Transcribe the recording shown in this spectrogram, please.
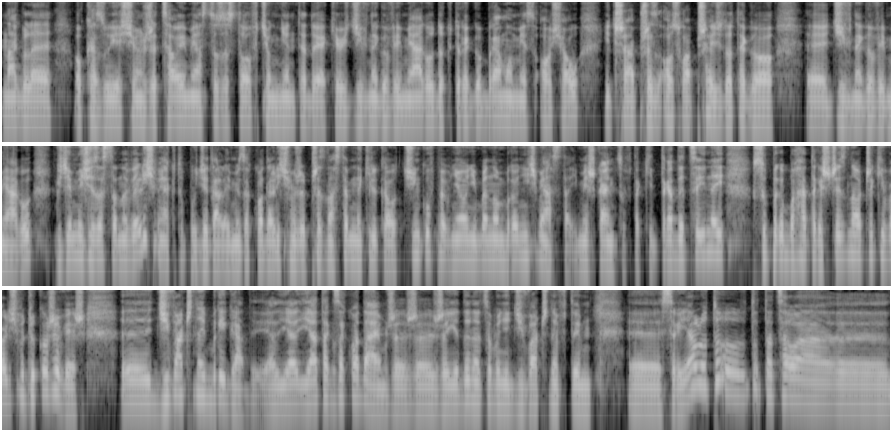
nagle okazuje się, że całe miasto zostało wciągnięte do jakiegoś dziwnego wymiaru, do którego bramą jest osioł i trzeba przez osła przejść do tego e, dziwnego wymiaru, gdzie my się zastanawialiśmy, jak to pójdzie dalej. My zakładaliśmy, że przez następne kilka odcinków pewnie oni będą bronić miasta i mieszkańców. Takiej tradycyjnej superbohaterszczyzny oczekiwaliśmy tylko, że wiesz, yy, dziwacznej brygady. Ja, ja, ja, tak zakładałem, że, że, że jedyne, co będzie dziwaczne w tym yy, serialu, to, to ta cała yy,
